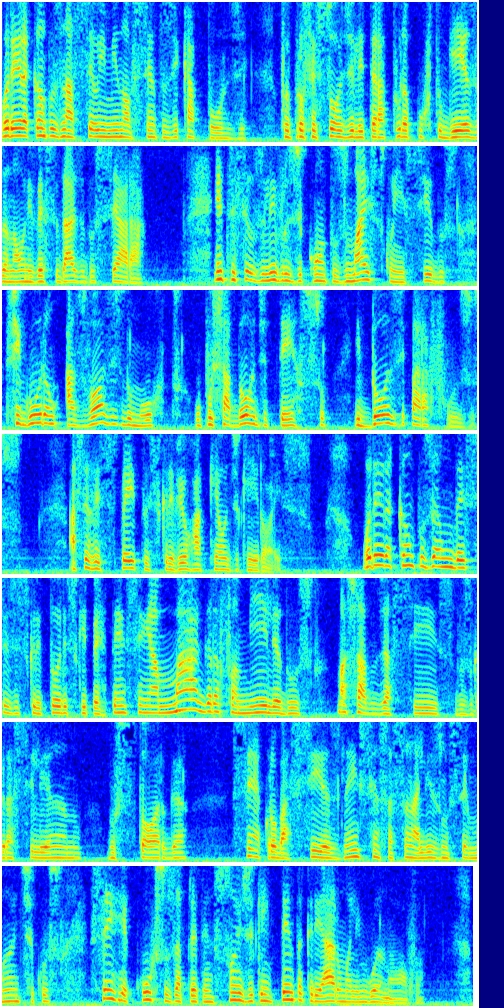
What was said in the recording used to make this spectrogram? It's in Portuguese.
Moreira Campos nasceu em 1914. Foi professor de literatura portuguesa na Universidade do Ceará. Entre seus livros de contos mais conhecidos figuram As Vozes do Morto, O Puxador de Terço e Doze Parafusos. A seu respeito, escreveu Raquel de Queiroz. Moreira Campos é um desses escritores que pertencem à magra família dos Machado de Assis, dos Graciliano, dos Torga, sem acrobacias nem sensacionalismos semânticos, sem recursos a pretensões de quem tenta criar uma língua nova.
